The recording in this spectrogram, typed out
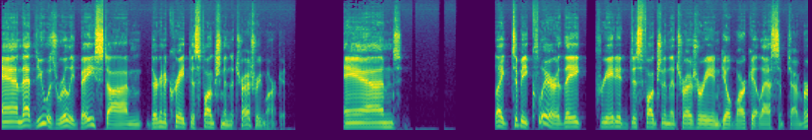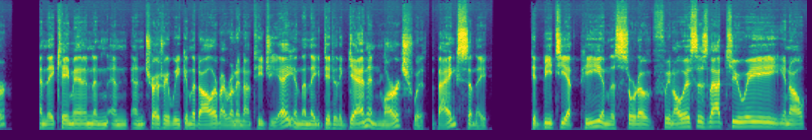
And that view was really based on they're going to create dysfunction in the treasury market. And like to be clear, they created dysfunction in the treasury and gilt market last September. And they came in and, and, and Treasury weakened the dollar by running down TGA. And then they did it again in March with the banks and they did BTFP and this sort of, you know, this is not QE, you know,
